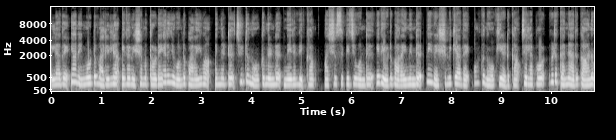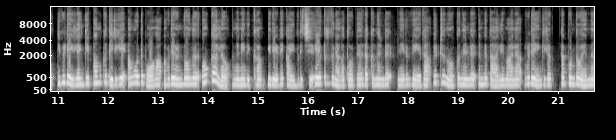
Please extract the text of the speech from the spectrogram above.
ഇല്ലാതെ ഞാൻ എങ്ങോട്ടും വരില്ല. ഇത് വിഷമത്തോടെ കരഞ്ഞുകൊണ്ട് പറയുക എന്നിട്ട് ചുറ്റും നോക്കുന്നുണ്ട്. നിരം വിക്രം ആശ്വസിപ്പിച്ചുകൊണ്ട് ഇതിയോട് പറയുന്നുണ്ട്. നീ വിഷമിക്കാതെ നമുക്ക് നോക്കിയെടുക്കാം. ചിലപ്പോൾ ഇവിടെ തന്നെ അത് കാണും. ഇവിടെ ഇല്ലെങ്കിൽ നമുക്ക് തിരികെ അങ്ങോട്ട് പോവാം. അവിടെ ഉണ്ടോന്ന് നോക്കാലോ. അങ്ങനെ വിക്രം ഇതയുടെ കൈപിടിച്ച് ക്ഷേത്രത്തിനകത്തോട്ട് കിടക്കുന്നുണ്ട് നിരവേദ വേദ ചുറ്റും നോക്കുന്നുണ്ട്. എന്റെ താലിമാല ഇവിടെയെങ്കിലും തപ്പുണ്ടോ എന്ന്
